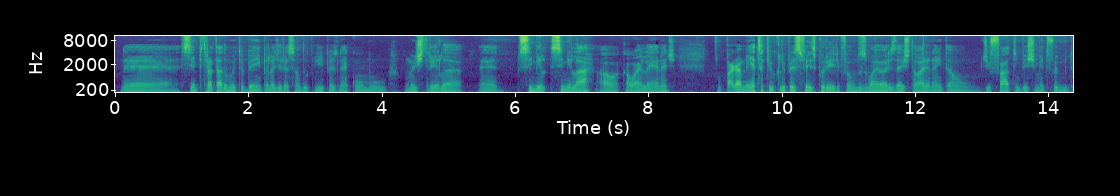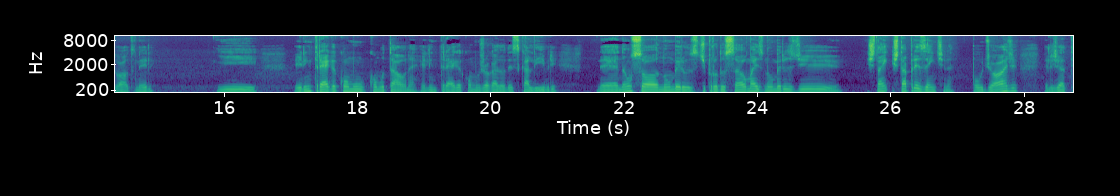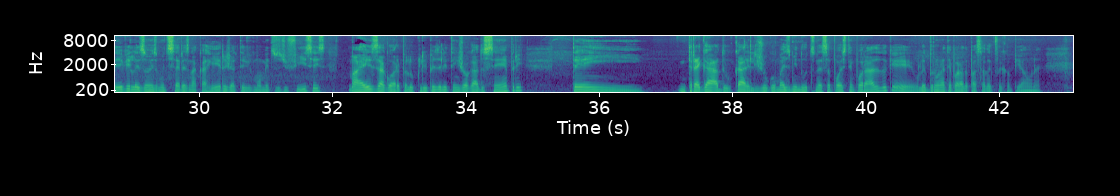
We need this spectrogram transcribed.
né? Sempre tratado muito bem pela direção do Clippers, né? Como uma estrela é, simil- similar ao Kawhi Leonard. O pagamento que o Clippers fez por ele foi um dos maiores da história, né? Então, de fato, o investimento foi muito alto nele. E ele entrega como, como tal, né? Ele entrega como um jogador desse calibre, né? não só números de produção, mas números de estar, estar presente, né? Paul George, ele já teve lesões muito sérias na carreira, já teve momentos difíceis, mas agora pelo Clippers ele tem jogado sempre, tem entregado, cara, ele jogou mais minutos nessa pós-temporada do que o LeBron na temporada passada que foi campeão, né?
